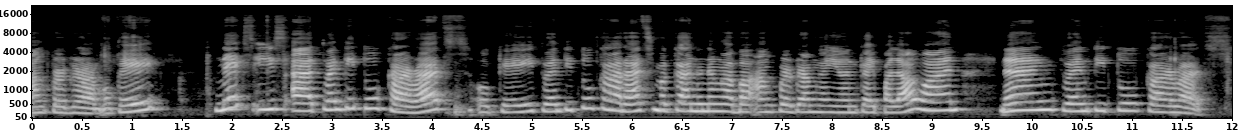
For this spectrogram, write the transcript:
ang per gram. Okay? Next is uh, 22 carats. Okay, 22 carats. Magkaano na nga ba ang per gram ngayon kay Palawan ng 22 carats?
